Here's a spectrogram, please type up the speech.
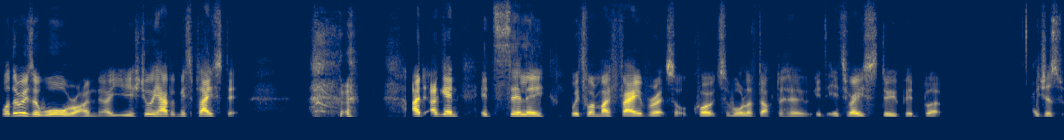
"Well, there is a war on. Are you sure you haven't misplaced it?" I, again, it's silly, but it's one of my favourite sort of quotes from all of Doctor Who. It, it's very stupid, but it's just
